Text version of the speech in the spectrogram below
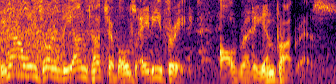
We now rejoin the Untouchables 83, already in progress.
